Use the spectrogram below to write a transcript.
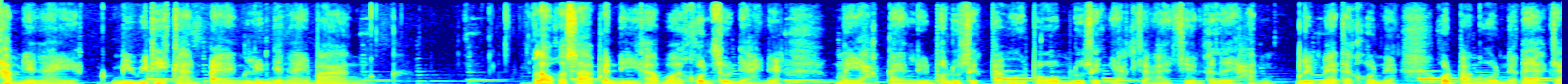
ทำยังไงมีวิธีการแปรงลิ้นยังไงบ้าง เราก็ทราบกันดีครับว่าคนส่วนใหญ่เนี่ยไม่อยากแปรงลิ้นเพราะรู้สึกผะอืดผะอมรู้สึกอยากจะอาเจียนก็เลยหัน หรือแม้แต่คนเนี่ยคนบางคนเนี่ยก็อยากจะ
